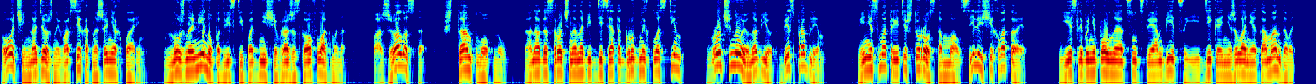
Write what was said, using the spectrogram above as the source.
очень надежный во всех отношениях парень. Нужно мину подвести под днище вражеского флагмана – Пожалуйста, штамп лопнул. А надо срочно набить десяток грудных пластин. Вручную набьет, без проблем. И не смотрите, что ростом мал, силища хватает. Если бы не полное отсутствие амбиций и дикое нежелание командовать,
